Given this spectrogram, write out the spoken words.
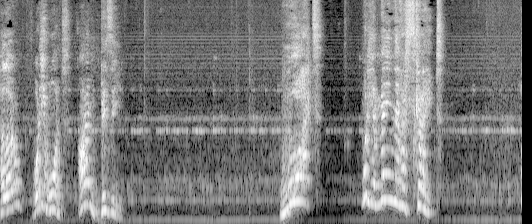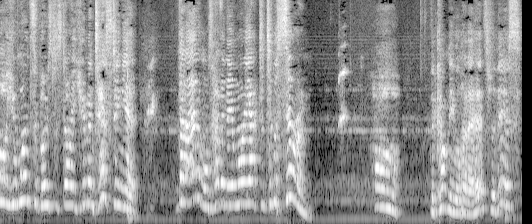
Hello? What do you want? I'm busy. What? What do you mean they've escaped? Oh, you weren't supposed to start human testing yet. The animals haven't even reacted to the serum. Oh, the company will have their heads for this.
